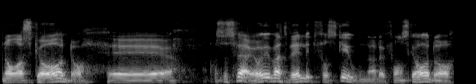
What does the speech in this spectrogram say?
några skador. Eh, alltså Sverige har ju varit väldigt förskonade från skador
